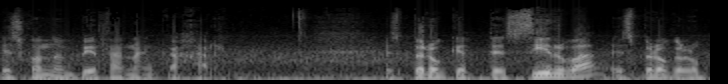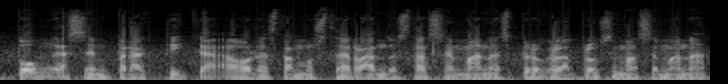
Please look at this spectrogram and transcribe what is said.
es cuando empiezan a encajar. Espero que te sirva, espero que lo pongas en práctica. Ahora estamos cerrando esta semana, espero que la próxima semana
